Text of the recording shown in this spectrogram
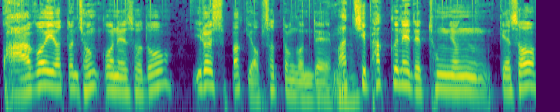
과거의 어떤 정권에서도 이럴 수밖에 없었던 건데 마치 박근혜 대통령께서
